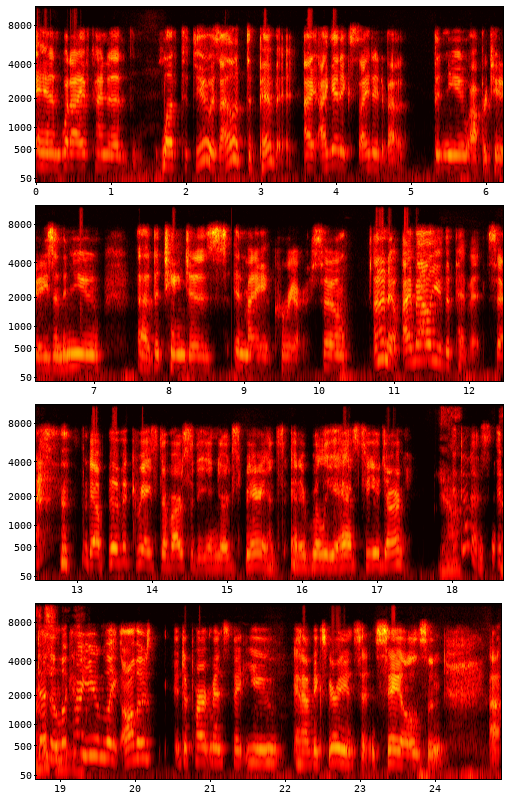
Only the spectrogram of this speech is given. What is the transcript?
And what I've kind of loved to do is I love to pivot. I, I get excited about the new opportunities and the new uh, the changes in my career. So I don't know. I value the pivot. So yeah, pivot creates diversity in your experience, and it really adds to your journey. Yeah, it does. It does. And look how you like all those departments that you have experience in sales and uh,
